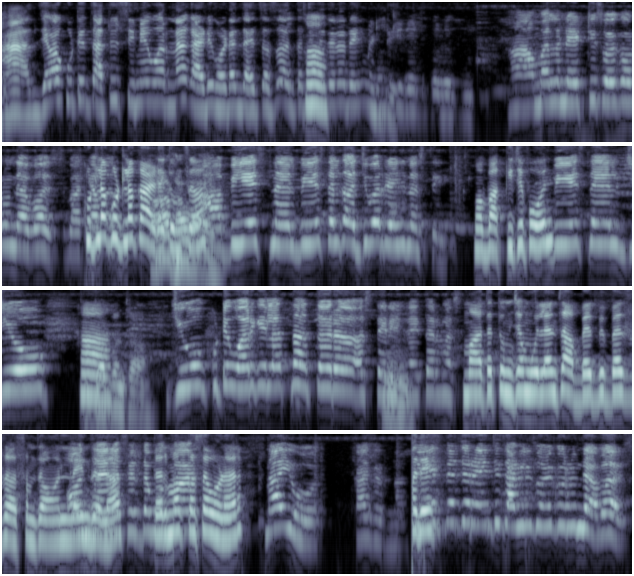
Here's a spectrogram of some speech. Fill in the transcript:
हा जेव्हा कुठे जातील सीमेवर ना गाडी घोड्यात जायचं असेल तर हा. तिथे त्यांना रेंज मिळते. हा आम्हाला नेटची सोय करून द्या बस. बाकी कुठलं कुठलं कार्ड आहे हा, तुमचं. बीएसएनएल बीएसएनएल तर अजिबात रेंज नसते. मग बाकीचे फोन बीएसएनएल जिओ हा. जिओ कुठे वर गेलात ना तर असते रेंज नाही तर नसते. मग आता तुमच्या मुलांचा अभ्यास बिभ्यास समजा ऑनलाईन Online झाला असेल तर तर मग मग काय? कसं होणार? नाही होत. काय करणार? अरे. बीएसएनएलच्या रेंजची चांगली सोय करून द्या बस.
